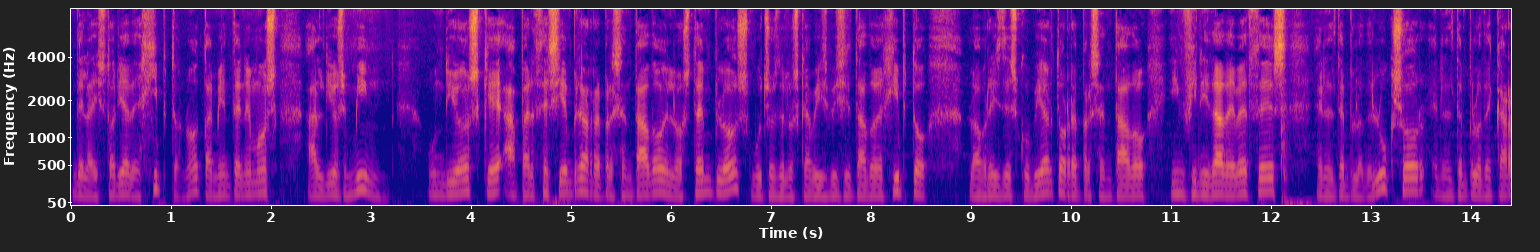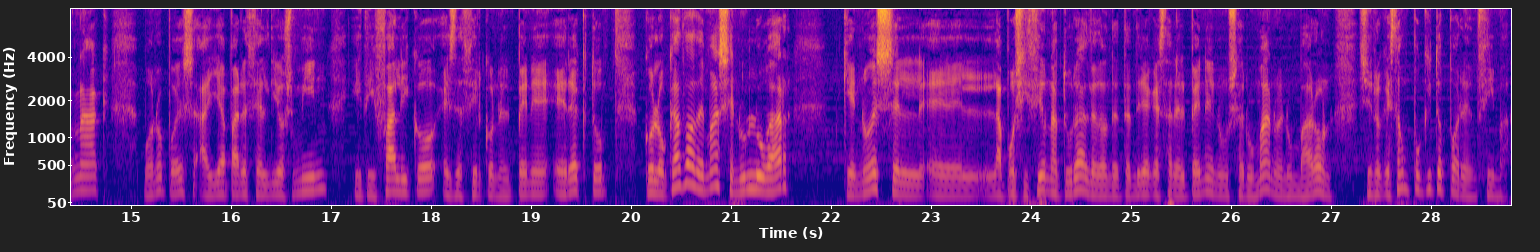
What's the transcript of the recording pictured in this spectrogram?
de la historia de Egipto. ¿no? También tenemos al dios Min, un dios que aparece siempre representado en los templos, muchos de los que habéis visitado Egipto lo habréis descubierto, representado infinidad de veces en el templo de Luxor, en el templo de Karnak, bueno, pues ahí aparece el dios Min, itifálico, es decir, con el pene erecto, colocado además en un lugar que no es la posición natural de donde tendría que estar el pene en un ser humano, en un varón, sino que está un poquito por encima.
